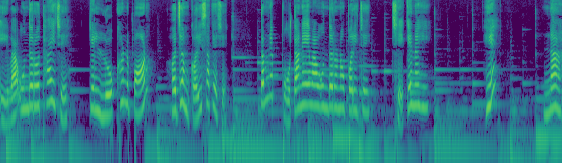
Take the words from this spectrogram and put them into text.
એવા ઉંદરો થાય છે કે લોખંડ પણ હજમ કરી શકે છે. તમને પોતાને એવા ઉંદરોનો પરિચય છે કે નહીં? હે? ના,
